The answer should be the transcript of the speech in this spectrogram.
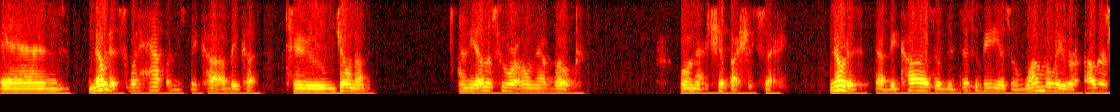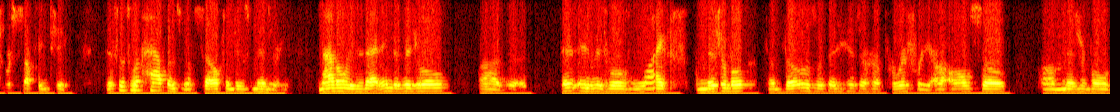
And notice what happens because, because to Jonah and the others who were on that boat, who on that ship, I should say. Notice that because of the disobedience of one believer, others were suffering too. This is what happens with self-induced misery. Not only is that individual uh, individual's life miserable, but those within his or her periphery are also uh, miserable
